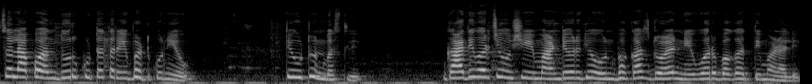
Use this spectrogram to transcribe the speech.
चल आपण दूर कुठंतरी भटकून येऊ. ती उठून बसली. गादीवरची उशी मांडीवर घेऊन भकास डोळ्यांनी वर बघत ती म्हणाली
